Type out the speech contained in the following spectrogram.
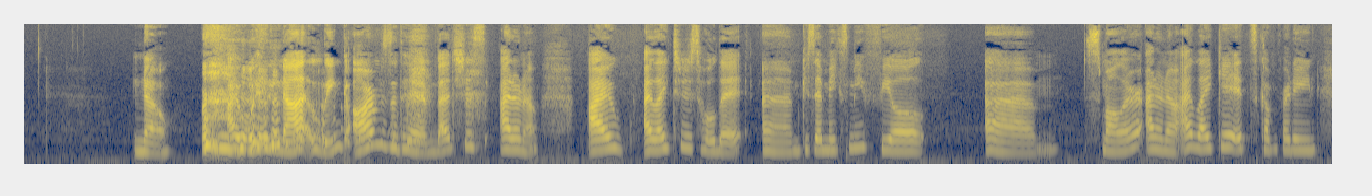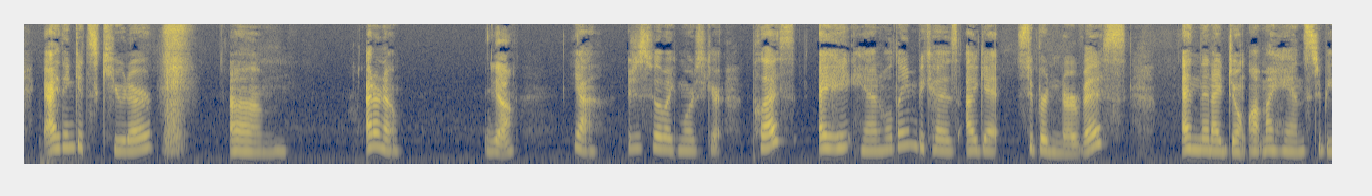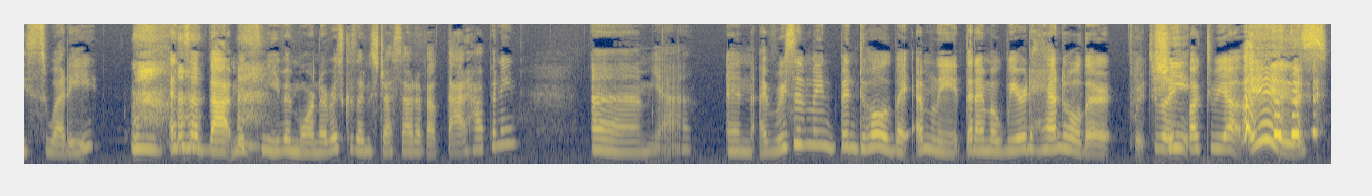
No. I would not link arms with him. That's just I don't know. I I like to just hold it um because it makes me feel um smaller. I don't know. I like it. It's comforting. I think it's cuter. Um I don't know. Yeah. Yeah, I just feel like more secure. Plus, I hate hand holding because I get super nervous and then I don't want my hands to be sweaty. And so that makes me even more nervous because I'm stressed out about that happening. Um, yeah. And I've recently been told by Emily that I'm a weird hand holder, which really She fucked me up. is.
